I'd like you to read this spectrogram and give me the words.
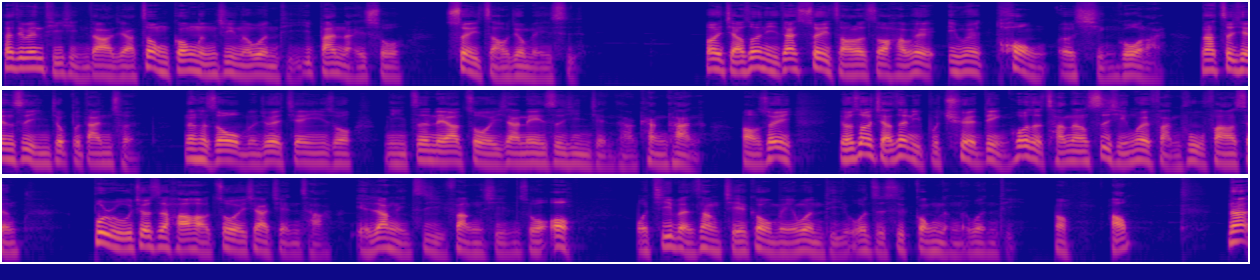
在这边提醒大家，这种功能性的问题，一般来说睡着就没事。或者假如说你在睡着的时候还会因为痛而醒过来，那这件事情就不单纯。那个时候我们就会建议说，你真的要做一下内视镜检查看看了。好，所以有时候假设你不确定，或者常常事情会反复发生，不如就是好好做一下检查，也让你自己放心说，哦，我基本上结构没问题，我只是功能的问题。好，那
